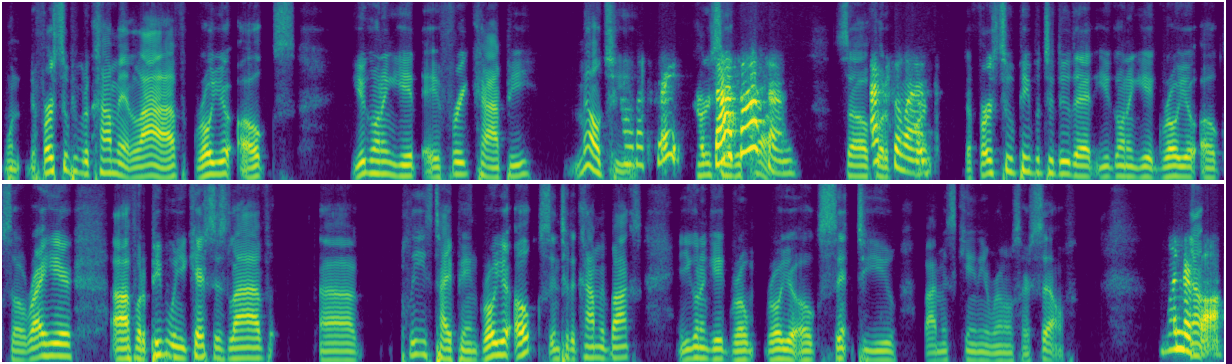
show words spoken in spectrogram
when the first two people to comment live, grow your oaks, you're going to get a free copy mailed to oh, you. Oh, that's great. That's awesome. So for excellent. The, the first two people to do that, you're going to get Grow Your Oak. So right here, uh, for the people when you catch this live, uh, please type in Grow Your Oaks into the comment box, and you're going to get Grow, Grow Your Oaks sent to you by Miss Kenny Reynolds herself. Wonderful. Now,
